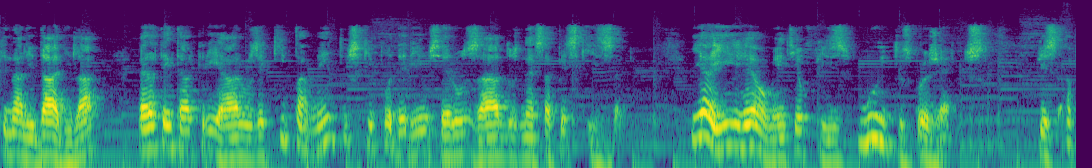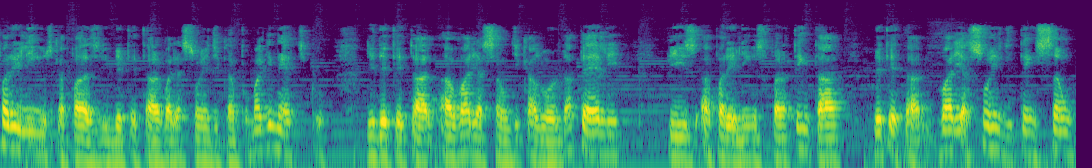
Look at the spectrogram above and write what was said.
finalidade lá era tentar criar os equipamentos que poderiam ser usados nessa pesquisa. E aí realmente eu fiz muitos projetos. Fiz aparelhinhos capazes de detectar variações de campo magnético, de detectar a variação de calor da pele, fiz aparelhinhos para tentar detectar variações de tensão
